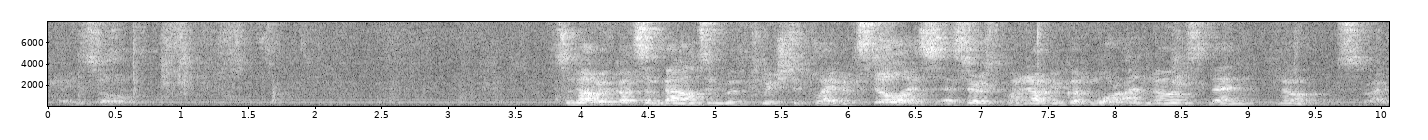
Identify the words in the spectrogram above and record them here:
Okay, so, so now we've got some bounds in with which to play, but still, as, as Sarah's pointed out, we've got more unknowns than knowns, right?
